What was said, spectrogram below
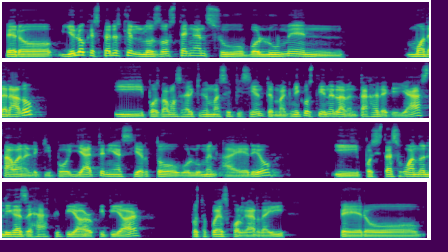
Pero yo lo que espero es que los dos tengan su volumen moderado y pues vamos a ver quién es más eficiente. McNichols tiene la ventaja de que ya estaba en el equipo, ya tenía cierto volumen aéreo y pues si estás jugando en ligas de half PPR o PPR, pues te puedes colgar de ahí. Pero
